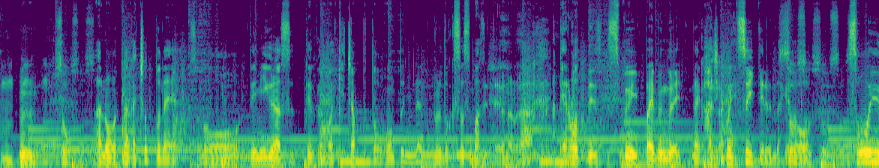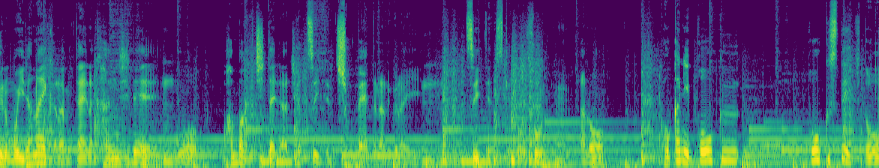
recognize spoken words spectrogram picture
うん。うん。うん。そうそうそう。あのなんかちょっとねそのデミグラスっていうか、まあ、ケチャップと本当になんかブルドックソース混ぜたようなのが ペロってスプーン一杯分ぐらいなんか端っこについてるんだけどそういうのもういらないからみたいな感じで、うん。もうハンバーグ自体に味がついてるしょっぺーってなるぐらいうん。ついてるんですけど、そうだね。あの他にポークポークステーキと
